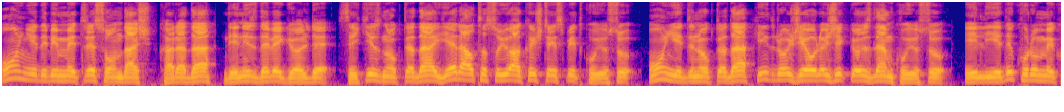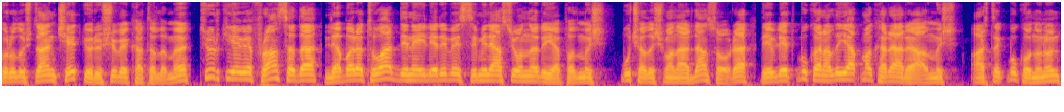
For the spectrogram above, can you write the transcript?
17 bin metre sondaj. Karada, denizde ve gölde. 8 noktada yeraltı suyu akış tespit kuyusu. 17 noktada hidrojeolojik gözlem kuyusu. 57 kurum ve kuruluştan çet görüşü ve katılımı, Türkiye ve Fransa'da laboratuvar deneyleri ve simülasyonları yapılmış. Bu çalışmalardan sonra devlet bu kanalı yapma kararı almış. Artık bu konunun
